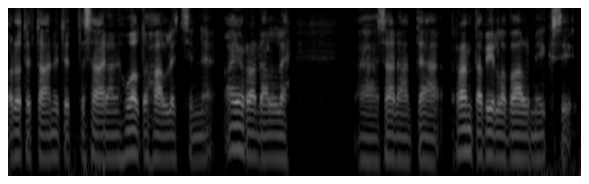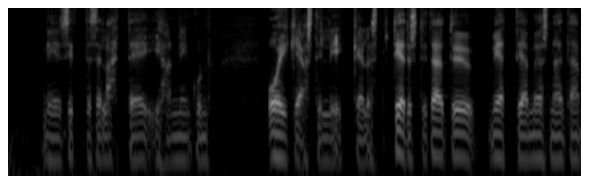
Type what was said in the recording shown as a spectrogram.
odotetaan nyt, että saadaan huoltohallit sinne ajoradalle, saadaan tämä rantavilla valmiiksi, niin sitten se lähtee ihan niin kuin oikeasti liikkeelle. Sitten tietysti täytyy miettiä myös näitä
